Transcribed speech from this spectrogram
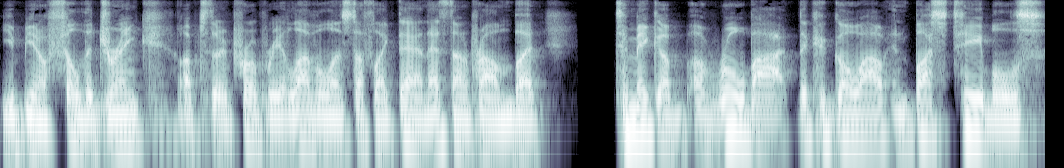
you, you know fill the drink up to the appropriate level and stuff like that and that's not a problem but to make a, a robot that could go out and bust tables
